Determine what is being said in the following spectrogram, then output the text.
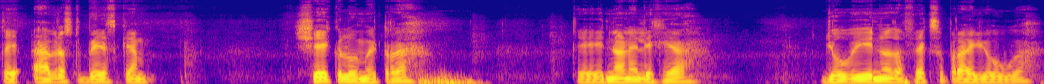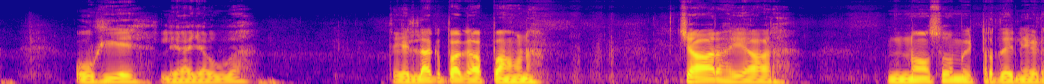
ਤੇ ਐਵਰੈਸਟ ਬੇਸ ਕੈਂਪ 6 ਕਿਲੋਮੀਟਰ ਹੈ ਤੇ ਇਹਨਾਂ ਨੇ ਲਿਖਿਆ ਜੋ ਵੀ ਇਹਨਾਂ ਦਾ ਫਿਕਸ ਪ੍ਰਾਈਸ ਹੋਊਗਾ, ਉਹੀ ਲਿਆ ਜਾਊਗਾ। ਤੇ ਲਗਭਗ ਆਪਾਂ ਹੁਣ 4900 ਮੀਟਰ ਦੇ ਨੇੜ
